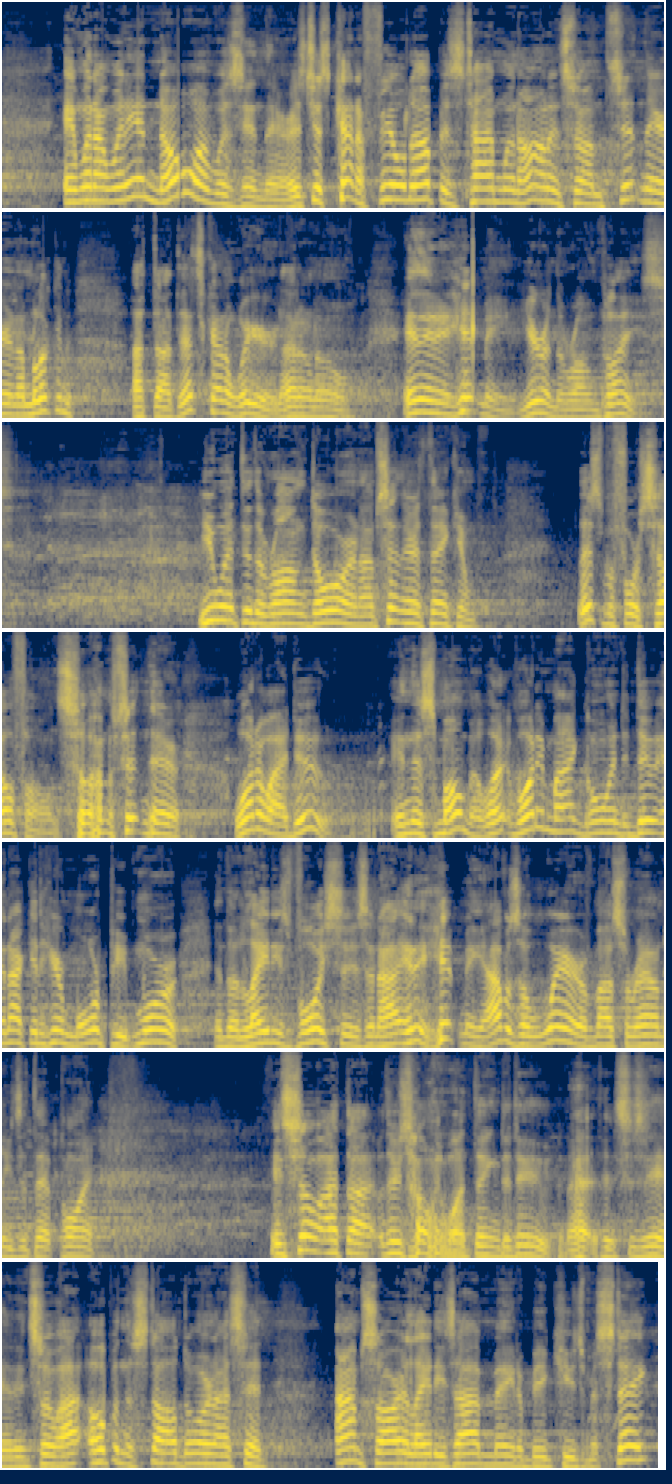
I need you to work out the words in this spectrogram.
And when I went in, no one was in there. It's just kind of filled up as time went on. And so I'm sitting there and I'm looking. I thought, that's kind of weird. I don't know. And then it hit me you're in the wrong place. You went through the wrong door. And I'm sitting there thinking, this is before cell phones. So I'm sitting there, what do I do? in this moment. What, what am I going to do? And I could hear more people, more in the ladies' voices, and I, it hit me. I was aware of my surroundings at that point. And so I thought, there's only one thing to do. Uh, this is it. And so I opened the stall door and I said, I'm sorry, ladies, I made a big, huge mistake.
